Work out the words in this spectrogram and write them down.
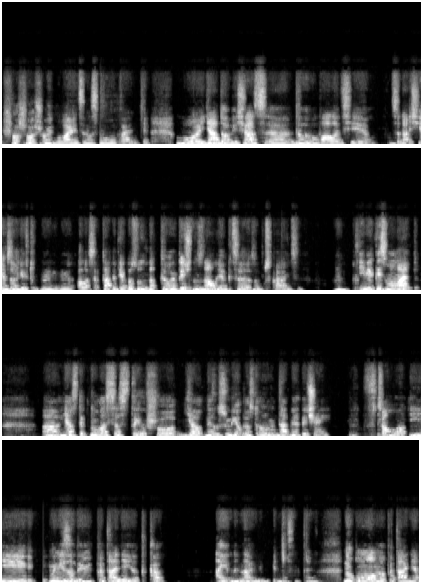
що, що, що відбувається на самому проєкті. Бо я довгий час е, делегувала ці задачі, я взагалі тут не сертакет, я просто теоретично знала, як це запускається. І в якийсь момент я стикнулася з тим, що я не розумію просто елементарних речей в цьому, і мені задають питання, я така, а я не знаю це. Ну, умовно питання,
